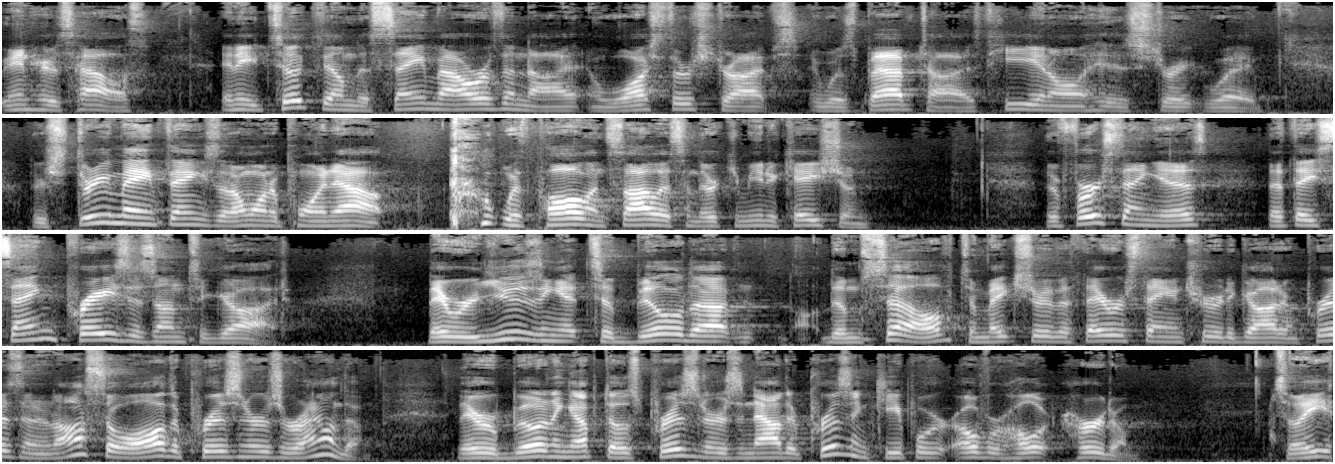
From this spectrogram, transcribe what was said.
in his house. And he took them the same hour of the night, and washed their stripes, and was baptized, he and all his straightway. There's three main things that I want to point out with Paul and Silas and their communication. The first thing is that they sang praises unto God. They were using it to build up themselves to make sure that they were staying true to God in prison and also all the prisoners around them. They were building up those prisoners, and now the prison keeper overheard them. So he,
